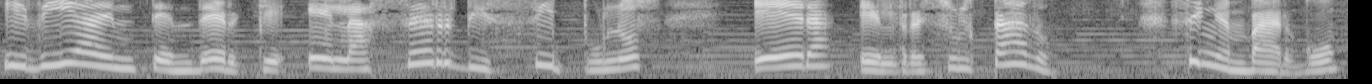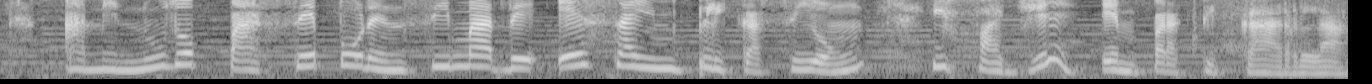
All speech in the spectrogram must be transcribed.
y di a entender que el hacer discípulos era el resultado sin embargo, a menudo pasé por encima de esa implicación y fallé en practicarla.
